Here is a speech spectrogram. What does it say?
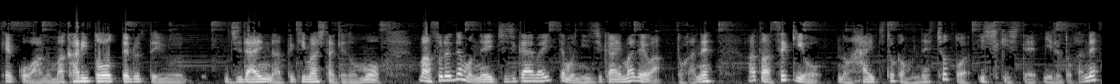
結構あの、まかり通ってるっていう時代になってきましたけども、まあそれでもね、一次会は行っても二次会まではとかね、あとは席を、の配置とかもね、ちょっと意識してみるとかね、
